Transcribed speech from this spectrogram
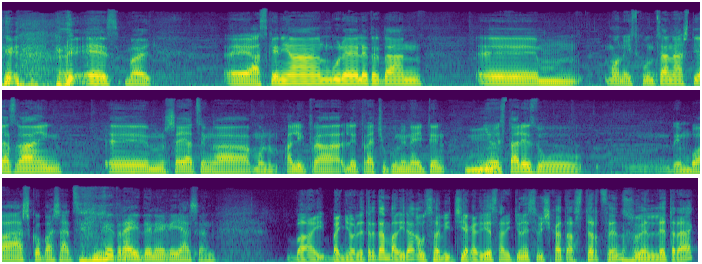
ez, bai. E, azkenian gure letretan, e, bueno, izkuntzan hastiaz gain, em, saiatzen ga, bueno, aletra letra txukunen egiten, Mm. mm. ez ez dugu denboa asko pasatzen letra egiten egia esan. Bai, baina letretan badira gauza bitxiak adibidez, aritu naiz bizkat aztertzen zuen letrak,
